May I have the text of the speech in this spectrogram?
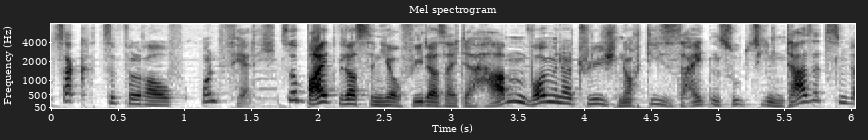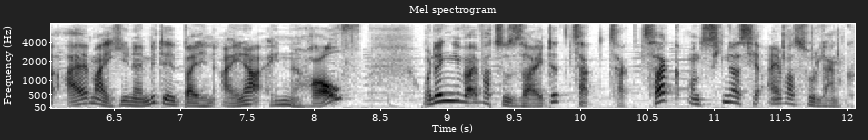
Zack, Zipfel rauf und fertig. Sobald wir das denn hier auf jeder Seite haben, wollen wir natürlich noch die Seiten zuziehen. Da setzen wir einmal hier in der Mitte bei den Einer einen rauf. Und dann gehen wir einfach zur Seite, zack, zack, zack und ziehen das hier einfach so lang.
